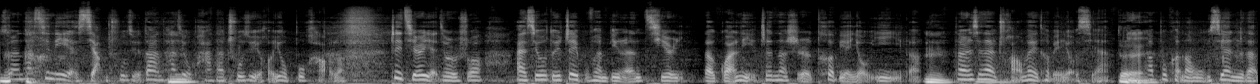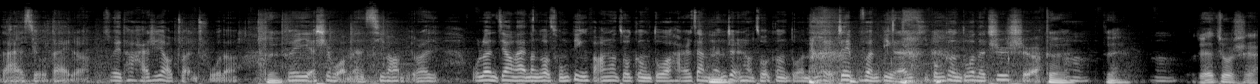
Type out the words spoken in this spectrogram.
虽然他心里也想出去，但是他就怕他出去以后又不好了。这其实也就是说，ICU 对这部分病人其实的管理真的是特别有意义的。嗯但是现在床位特别有限，对他不可能无限制的在 ICU 待着，所以他还是要转出的。对所以也是我们希望，比如说，无论将来能够从病房上做更多，还是在门诊上做更多，能给这部分病人提供更多的支持。对觉得就是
